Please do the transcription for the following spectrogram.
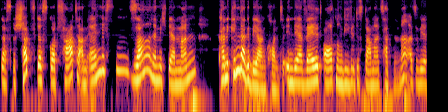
das Geschöpf, das Gott Vater am ähnlichsten sah, nämlich der Mann, keine Kinder gebären konnte in der Weltordnung, wie wir das damals hatten. Ne? Also wir,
